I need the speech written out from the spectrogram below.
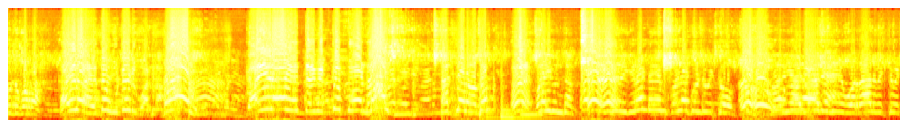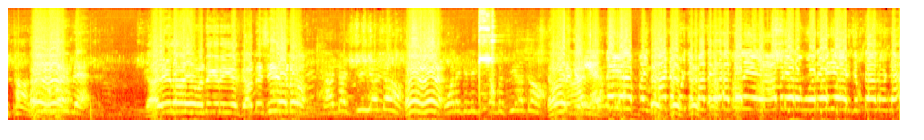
கைலாயத்தை விட்டு போடுறான் கைலாயத்தை விட்டுட்டு டேய், கைலாயத்தை விட்டு போனா? சத்தியலோகம். வைகுந்தம் இரண்டையும் கொள்ள கொண்டு விட்டோம். மரியாதையாக நீ ஒரு ஆள் விட்டு ஏய். கைலாயம் வந்துக்கிறீங்க. கடைசி இடம். கடைசி இடம். உனக்கு இன்னைக்கு கடைசி இடம். யாருக்கு? என்னையா இப்ப காட்ட பிடிச்ச இருந்தாலும் ஆம்பளையார ஒரே அடி அடிச்சு விட்டாருன்னா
